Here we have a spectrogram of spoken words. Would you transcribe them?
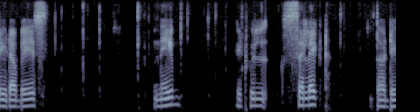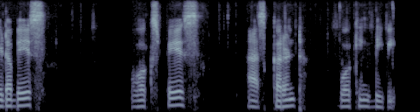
database name it will select the database workspace as current working DB.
